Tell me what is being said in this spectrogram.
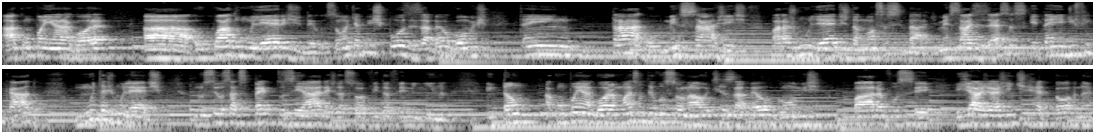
a acompanhar agora uh, o quadro Mulheres de Deus, onde a minha esposa Isabel Gomes tem trago mensagens para as mulheres da nossa cidade. Mensagens essas que têm edificado muitas mulheres nos seus aspectos e áreas da sua vida feminina. Então, acompanhe agora mais um devocional de Isabel Gomes para você e já já a gente retorna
